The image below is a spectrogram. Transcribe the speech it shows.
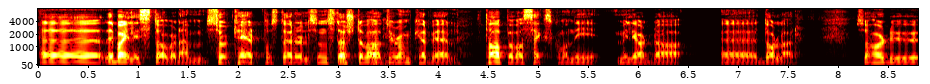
Uh, det er bare en liste over dem, sortert på størrelse. Den største var okay. Jerome Carvel. Tapet var 6,9 milliarder uh, dollar. Så har du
